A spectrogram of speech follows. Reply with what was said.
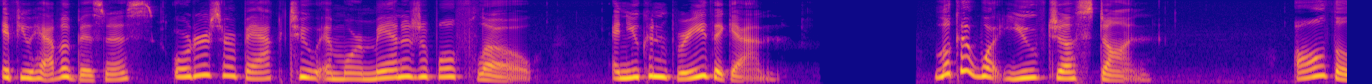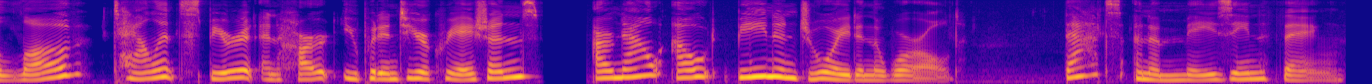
If you have a business, orders are back to a more manageable flow, and you can breathe again. Look at what you've just done. All the love, talent, spirit, and heart you put into your creations are now out being enjoyed in the world. That's an amazing thing.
